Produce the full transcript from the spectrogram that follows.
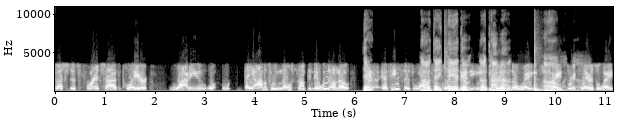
such this franchise player, why do you? They obviously know something that we don't know. They, if he's this wonderful no, they player can't that you know uh, the Grizzlies are waiting to oh trade three God. players away,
